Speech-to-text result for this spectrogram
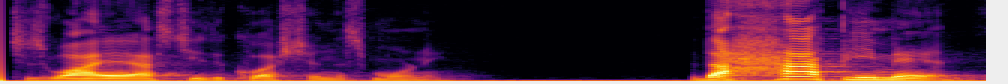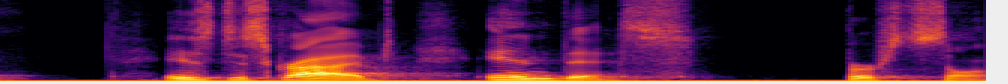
which is why I asked you the question this morning. The happy man is described in this first song.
